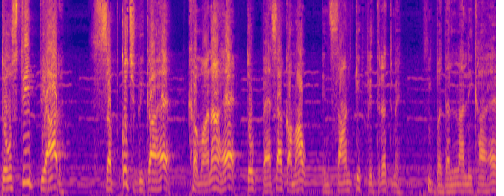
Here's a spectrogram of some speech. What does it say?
दोस्ती, प्यार, सब कुछ बिका है, कमाना है तो पैसा कमाओ। इंसान की फितरत में बदलना लिखा है।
